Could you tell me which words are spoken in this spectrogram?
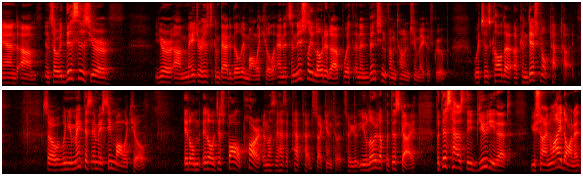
And, um, and so this is your, your um, major histocompatibility molecule, and it's initially loaded up with an invention from Tone Shoemaker's group, which is called a, a conditional peptide. So when you make this MAC molecule, it'll, it'll just fall apart unless it has a peptide stuck into it. So you, you load it up with this guy, but this has the beauty that you shine light on it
